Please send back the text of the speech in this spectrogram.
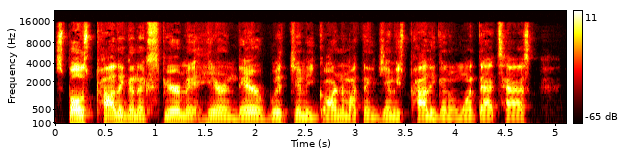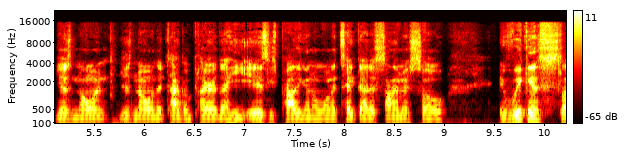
Spo's probably going to experiment here and there with Jimmy Gardner. I think Jimmy's probably going to want that task, just knowing just knowing the type of player that he is. He's probably going to want to take that assignment. So if we can sl-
